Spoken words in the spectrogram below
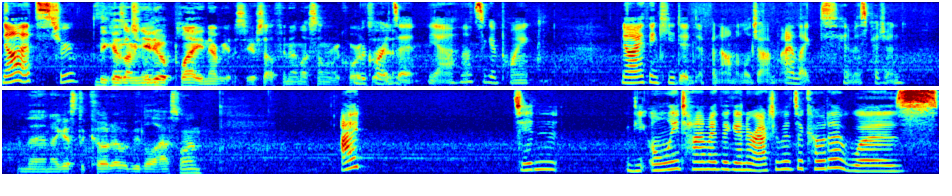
No, that's true. Because Very I mean, you do a play, you never get to see yourself in it unless someone records, it, Records it. Yeah, that's a good point. No, I think he did a phenomenal job. I liked him as Pigeon. And then I guess Dakota would be the last one. I didn't. The only time I think I interacted with Dakota was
